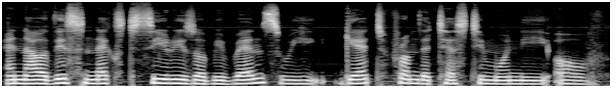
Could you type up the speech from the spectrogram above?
And now, this next series of events we get from the testimony of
